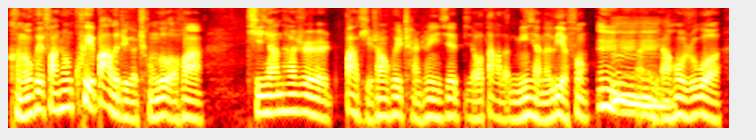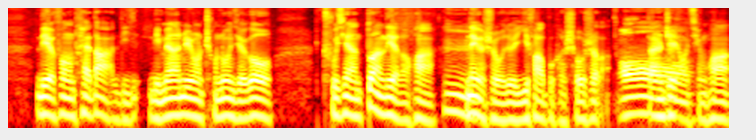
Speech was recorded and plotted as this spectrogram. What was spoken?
可能会发生溃坝的这个程度的话，提前它是坝体上会产生一些比较大的明显的裂缝。嗯嗯。然后如果裂缝太大，里里面的这种承重结构出现断裂的话，嗯，那个时候就一发不可收拾了。哦。但是这种情况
